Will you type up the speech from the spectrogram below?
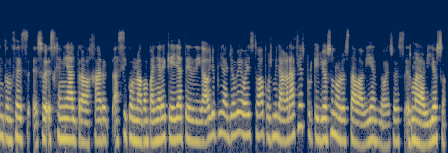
Entonces, eso es genial trabajar así con una compañera y que ella te diga, oye, mira, yo veo esto, ah, pues mira, gracias porque yo eso no lo estaba viendo, eso es, es maravilloso.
